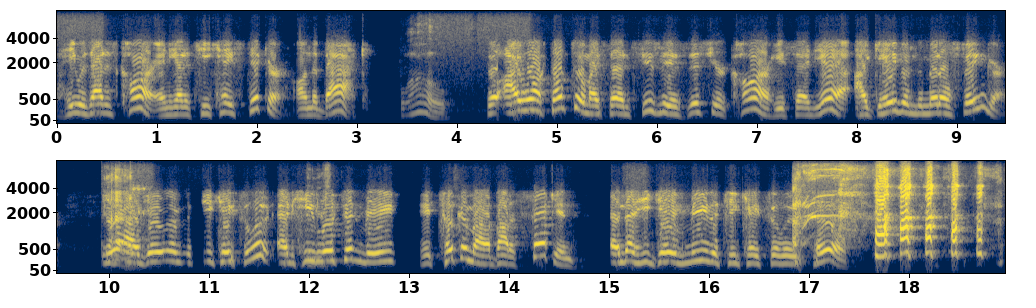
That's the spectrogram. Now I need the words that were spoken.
He was at his car, and he had a TK sticker on the back. whoa. So I walked up to him. I said, "Excuse me, is this your car?" He said, "Yeah." I gave him the middle finger. Yeah, I gave him the TK salute, and he looked at me. It took him about a second, and then he gave me the TK salute too.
